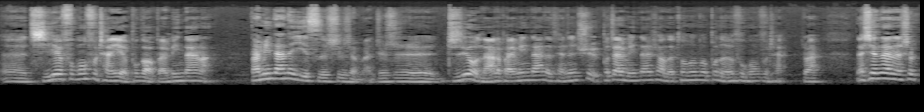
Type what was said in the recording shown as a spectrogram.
呃，企业复工复产也不搞白名单了。白名单的意思是什么？就是只有拿了白名单的才能去，不在名单上的通通都不能复工复产，是吧？那现在呢是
